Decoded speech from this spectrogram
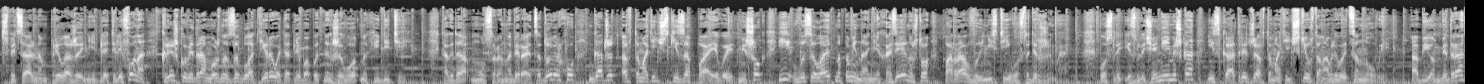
В специальном приложении для телефона крышку ведра можно заблокировать от любопытных животных и детей. Когда мусора набирается доверху, гаджет автоматически запаивает мешок и высылает напоминание хозяину, что пора вынести его содержимое. После извлечения мешка из картриджа автоматически устанавливается новый. Объем ведра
